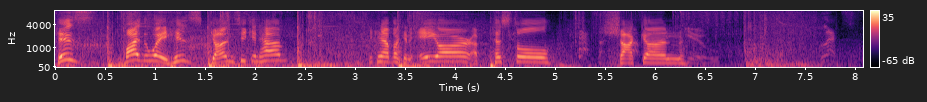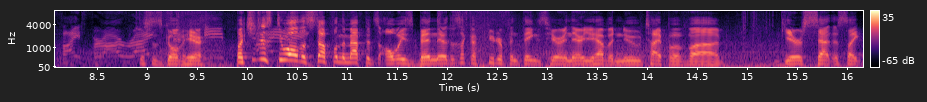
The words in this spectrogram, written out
His, by the way, his guns he can have, he can have like an AR, a pistol, shotgun. Let's just go over here. But you just do all the stuff on the map that's always been there. There's like a few different things here and there. You have a new type of uh, gear set that's like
